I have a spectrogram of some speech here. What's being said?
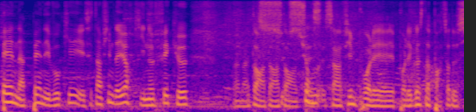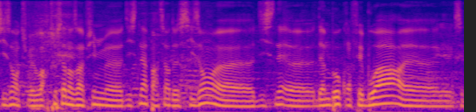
peine, à peine évoqué. Et c'est un film d'ailleurs qui ne fait que Ah, mais attends, attends, attends. Sur- C'est un film pour les, pour les gosses à partir de 6 ans. Tu veux voir tout ça dans un film euh, Disney à partir de 6 ans euh, Disney, euh, Dumbo qu'on fait boire, etc.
